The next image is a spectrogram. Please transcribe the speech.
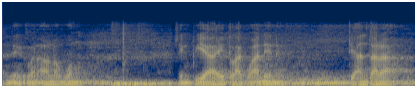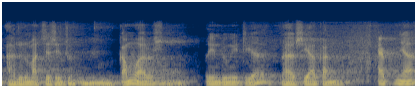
Ini kan ana wong sing piyae kelakuane ini di antara ahlul majlis itu kamu harus lindungi dia rahasiakan app-nya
